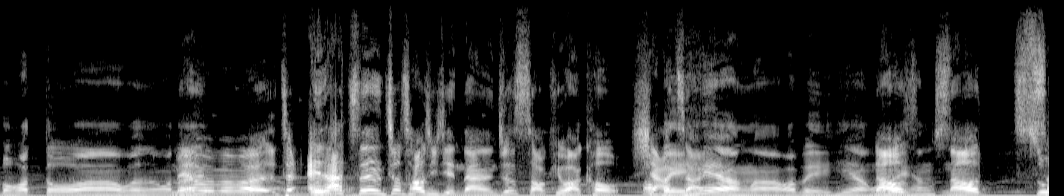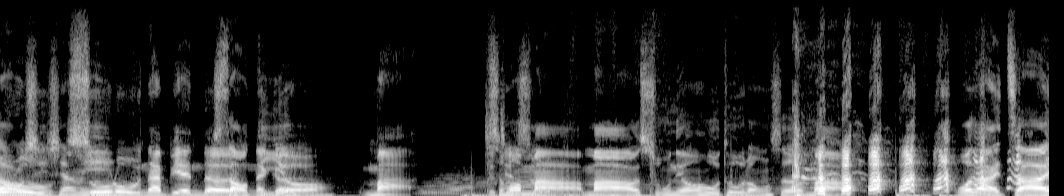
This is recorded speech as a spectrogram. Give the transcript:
没法多啊，我我没有没有没有，这哎、它真的就超级简单的，就是扫 QR code 下我北载，向啦，我北向，然后然后输入输入那边的那个地哦，码，什么？马马属牛虎兔龙蛇马，我哪里在？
